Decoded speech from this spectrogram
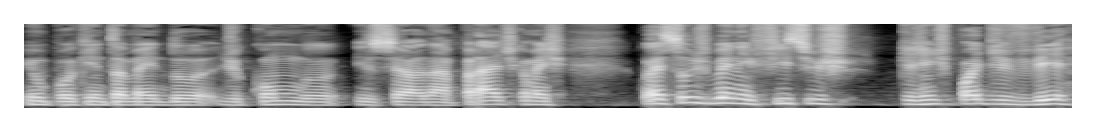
E um pouquinho também do, de como isso é na prática, mas quais são os benefícios que a gente pode ver,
